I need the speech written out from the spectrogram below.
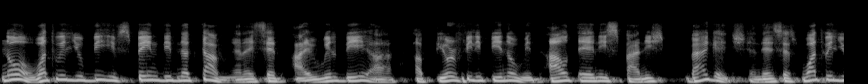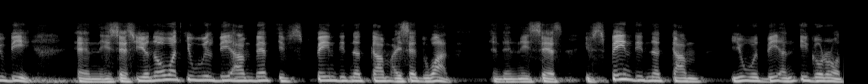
no, what will you be if Spain did not come? And I said, I will be a, a pure Filipino without any Spanish baggage. And then he says, what will you be? And he says, you know what you will be, Ambeth, if Spain did not come? I said, what? And then he says, if Spain did not come, you would be an Igorot.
